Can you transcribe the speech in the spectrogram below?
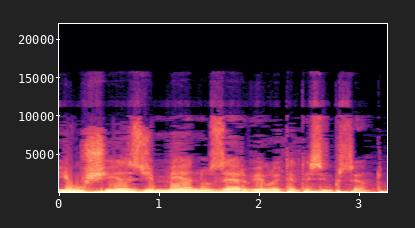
e um X de menos 0,85%.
